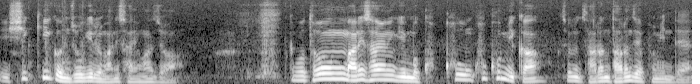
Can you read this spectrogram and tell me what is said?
이 식기 건조기를 많이 사용하죠. 보통 많이 사용하는 게 뭐 쿠쿠, 쿠쿠입니까? 저는 다른 다른 제품인데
